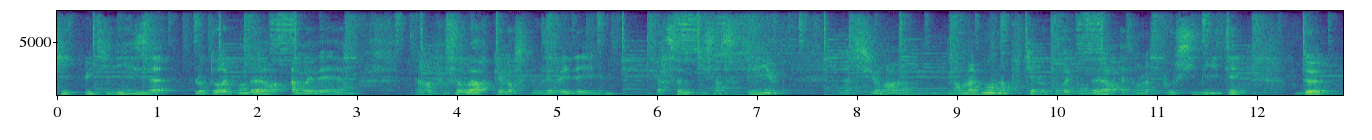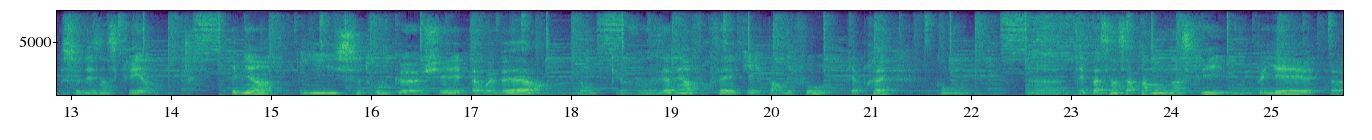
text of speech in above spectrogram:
qui utilisent l'autorépondeur AWR. Alors il faut savoir que lorsque vous avez des personnes qui s'inscrivent euh, sur euh, normalement n'importe quel autorépondeur, elles ont la possibilité de se désinscrire. Eh bien, il se trouve que chez Aweber, donc vous avez un forfait qui est par défaut, puis après, quand vous euh, dépassez un certain nombre d'inscrits, vous payez euh,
